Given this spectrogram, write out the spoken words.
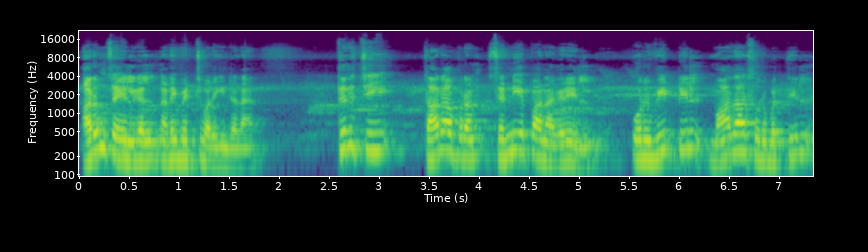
அரும் செயல்கள் நடைபெற்று வருகின்றன. திருச்சி தாராபுரம் சென்னியப்பா நகரில் ஒரு வீட்டில் மாதா சுரூபத்தில்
